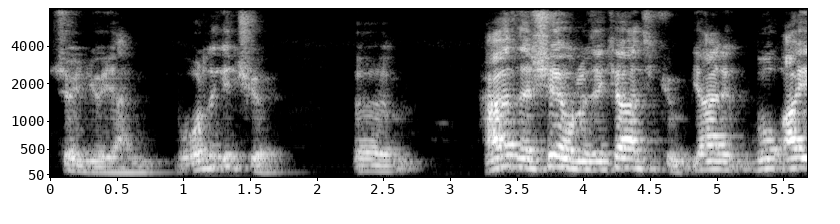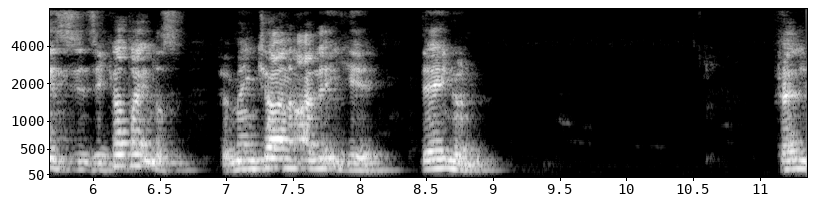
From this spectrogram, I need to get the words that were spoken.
söylüyor yani. Bu orada geçiyor. Hâze şehru zekatiküm. Yani bu ay zekat ayınız. Fe men kâne aleyhi deynun fel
